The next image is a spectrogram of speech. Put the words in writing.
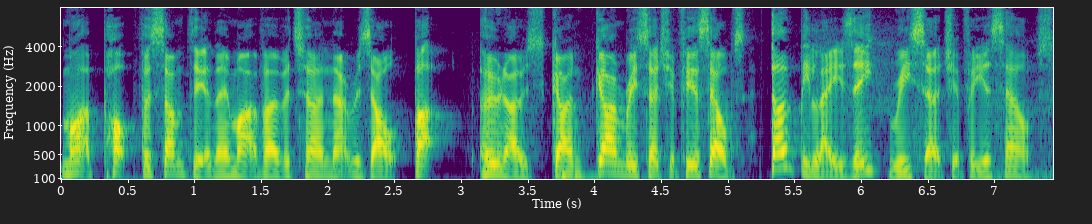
might have popped for something, and they might have overturned that result. But who knows? Go and go and research it for yourselves. Don't be lazy. Research it for yourselves.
